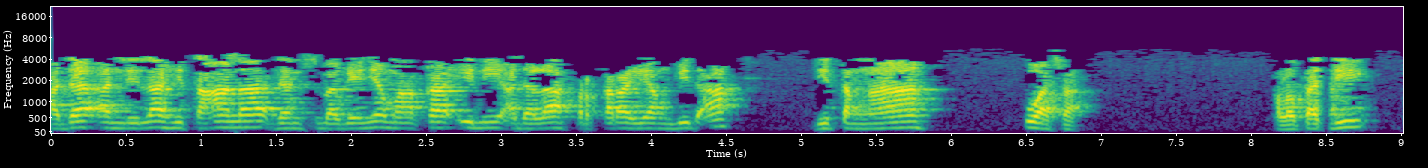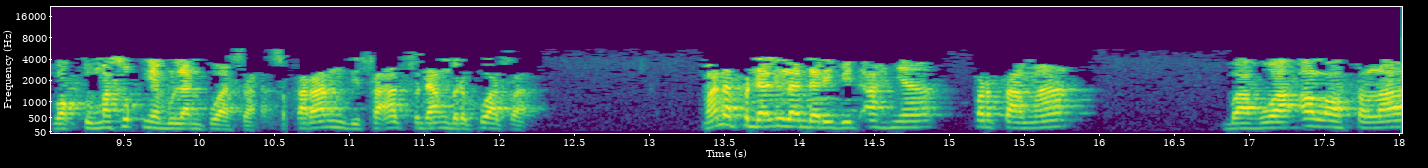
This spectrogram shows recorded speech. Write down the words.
ada lillahi ta'ala dan sebagainya maka ini adalah perkara yang bid'ah di tengah puasa kalau tadi waktu masuknya bulan puasa, sekarang di saat sedang berpuasa. Mana pendalilan dari bid'ahnya? Pertama, bahwa Allah telah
